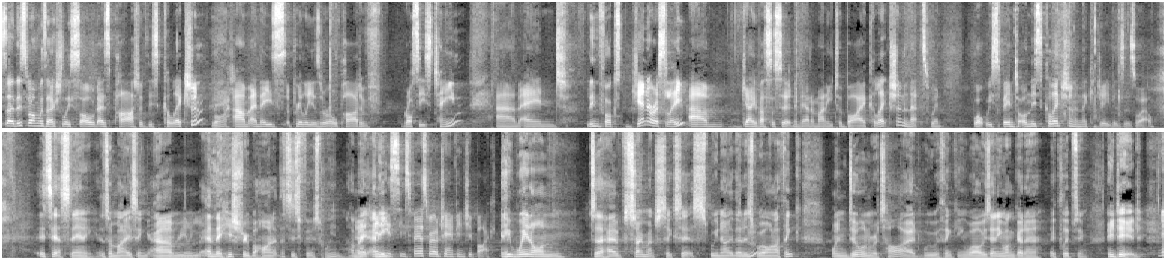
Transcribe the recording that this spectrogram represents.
So this one was actually sold as part of this collection. Right. Um, and these Aprilias are all part of Rossi's team. Um, and Linfox generously um, gave us a certain amount of money to buy a collection, and that's when what we spent on this collection and the Cagivas as well. It's outstanding. It's amazing. Um, really and the history behind it. That's his first win. I mean, It- and it he, is his first World Championship bike. he went on to have so much success. We know that as Mm-hmm. well. And I think when Doohan retired, we were thinking, well, is anyone going to eclipse him? He did,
